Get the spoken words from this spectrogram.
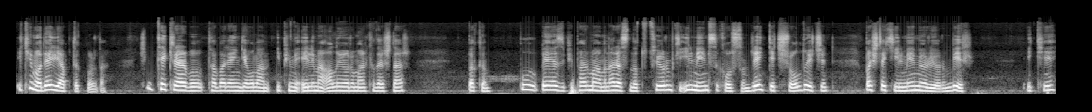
İki model yaptık burada. Şimdi tekrar bu taba rengi olan ipimi elime alıyorum arkadaşlar. Bakın bu beyaz ipi parmağımın arasında tutuyorum ki ilmeğim sık olsun. Renk geçişi olduğu için baştaki ilmeğimi örüyorum. 1 2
